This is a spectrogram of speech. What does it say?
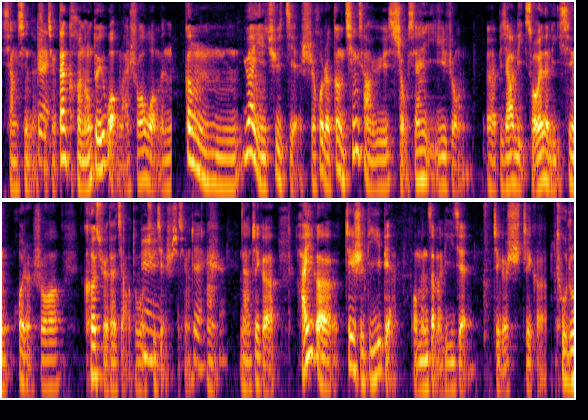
相信的事情，但可能对于我们来说，我们更愿意去解释，或者更倾向于首先以一种呃比较理所谓的理性，或者说科学的角度去嗯解释事情。对，嗯，是，那这个还有一个，这是第一点，我们怎么理解这个是这个土著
